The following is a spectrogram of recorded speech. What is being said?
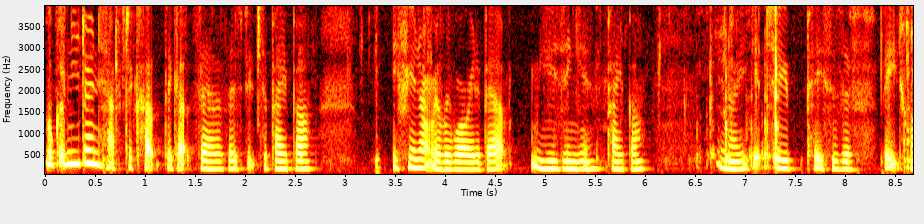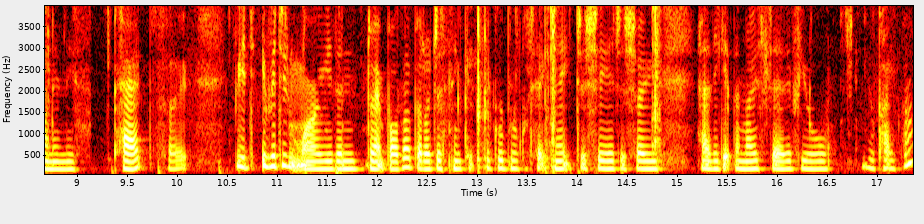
Look, and you don't have to cut the guts out of those bits of paper if you're not really worried about using your paper. You know, you get two pieces of each one in this pad, so if, if it didn't worry you, then don't bother, but I just think it's a good little technique to share to show you how to get the most out of your, your paper.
